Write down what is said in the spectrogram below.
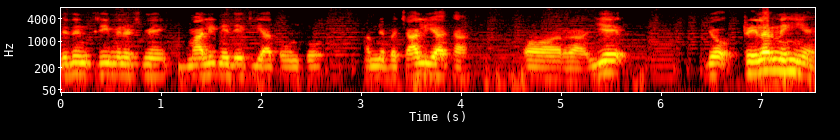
विद इन थ्री मिनट्स में माली ने देख लिया तो उनको हमने बचा लिया था। और ये जो ट्रेलर नहीं है,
